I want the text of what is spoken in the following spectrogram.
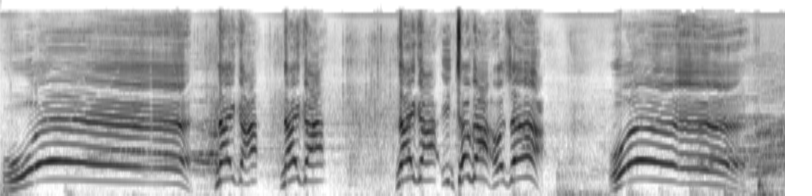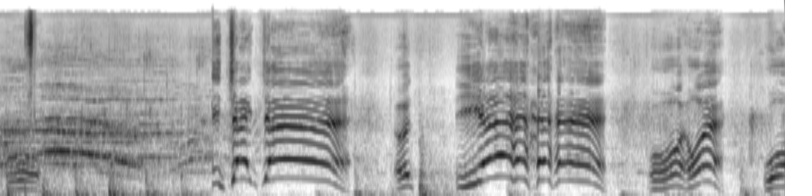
おえないか？ないか？ないか？いっちゃうか？おっしゃおいおいっちゃえいっちゃえおいイエーイ。おいおい。おい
